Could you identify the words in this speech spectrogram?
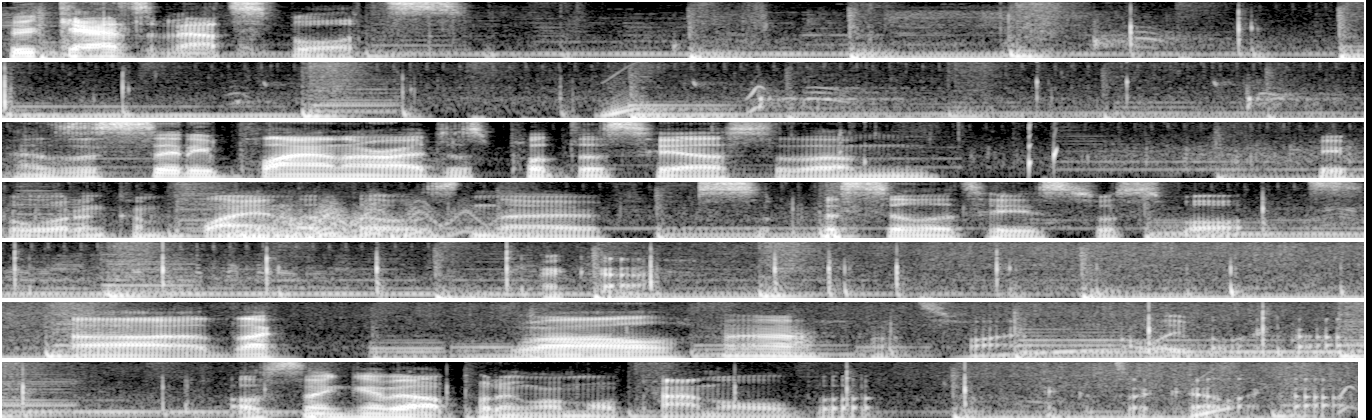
Who cares about sports? As a city planner, I just put this here so then people wouldn't complain that there was no facilities for sports. Okay. Uh, that... Well, eh, that's fine. I'll leave it like that. I was thinking about putting one more panel, but I think it's okay like that.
